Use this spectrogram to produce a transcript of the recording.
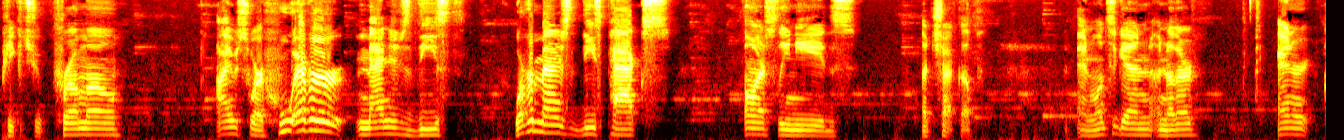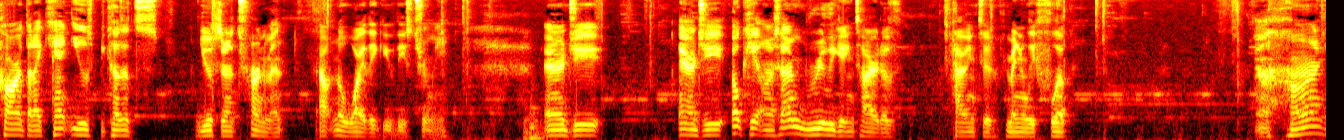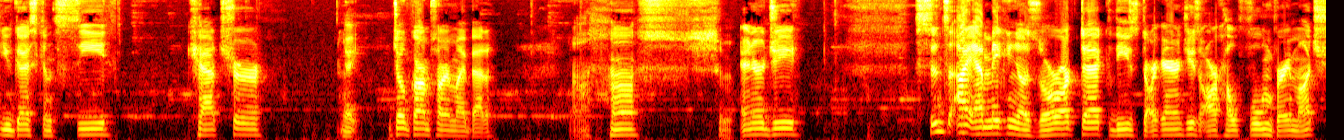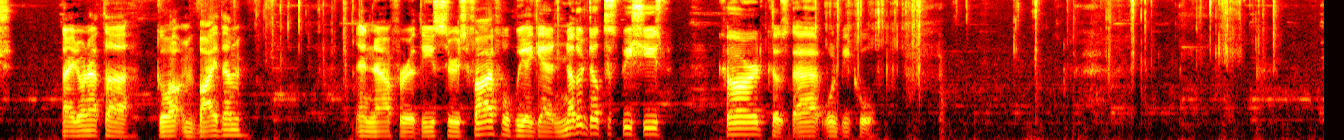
Pikachu promo. I swear, whoever managed these, whoever managed these packs, honestly needs a checkup. And once again, another card that I can't use because it's used in a tournament. I don't know why they give these to me. Energy, energy. Okay, honestly, I'm really getting tired of having to manually flip. Uh-huh, you guys can see catcher. Wait, junk arm, sorry, my bad. Uh-huh, some energy. Since I am making a Zoroark deck, these Dark Energies are helpful very much. I don't have to go out and buy them. And now for these Series 5, hopefully I get another Delta Species card, because that would be cool.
